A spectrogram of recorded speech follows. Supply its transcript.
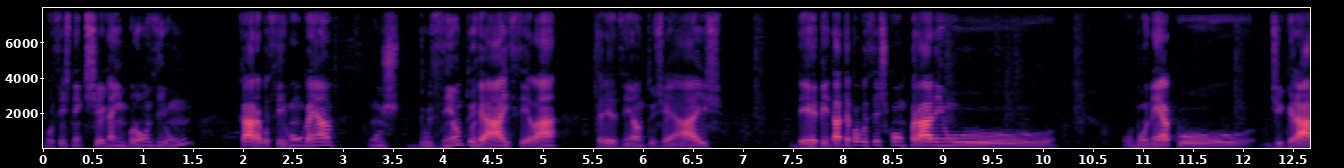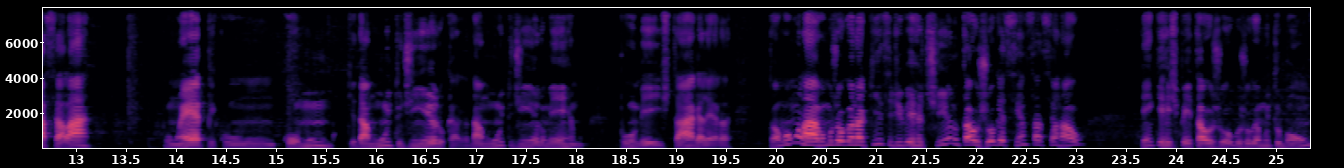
Vocês têm que chegar em bronze 1. Cara, vocês vão ganhar uns 200 reais, sei lá, 300 reais. De repente dá até pra vocês comprarem o o boneco de graça lá, um épico, um comum, que dá muito dinheiro, cara. Dá muito dinheiro mesmo por mês, tá, galera? Então vamos lá, vamos jogando aqui, se divertindo, tá? O jogo é sensacional. Tem que respeitar o jogo, o jogo é muito bom.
